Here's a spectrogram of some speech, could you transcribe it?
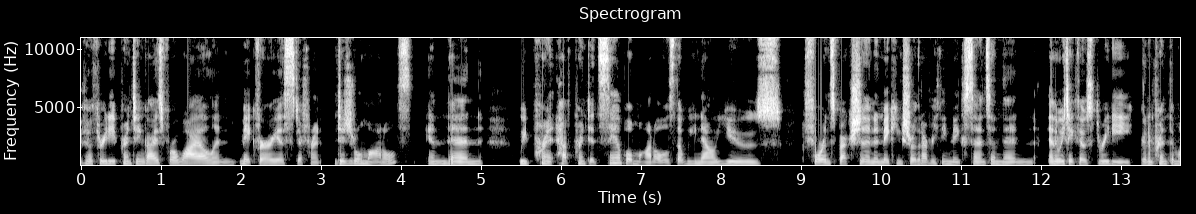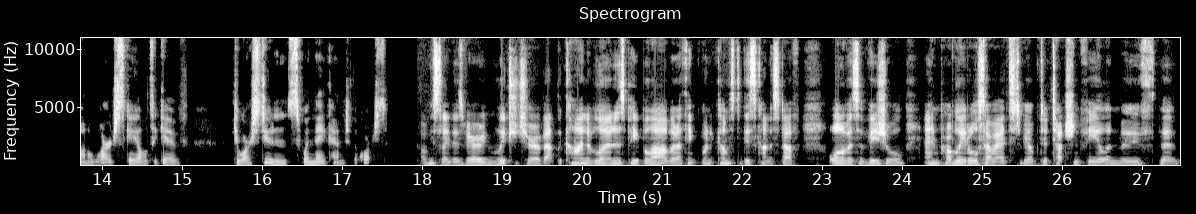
the 3D printing guys for a while and make various different digital models. And then we print have printed sample models that we now use for inspection and making sure that everything makes sense. And then and then we take those 3D, we're going to print them on a large scale to give to our students when they come to the course. Obviously, there's varying literature about the kind of learners people are, but I think when it comes to this kind of stuff, all of us are visual, and probably it also adds to be able to touch and feel and move the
